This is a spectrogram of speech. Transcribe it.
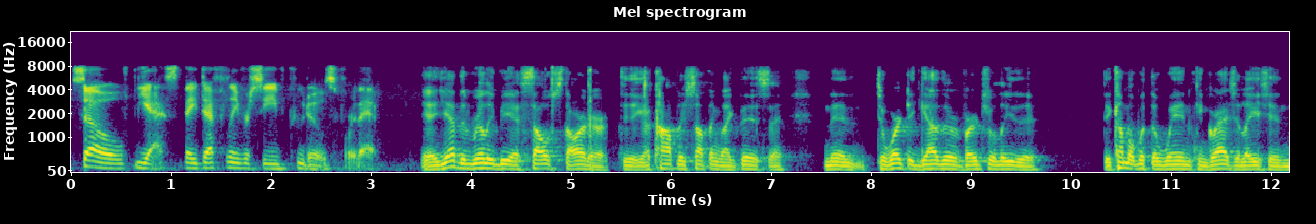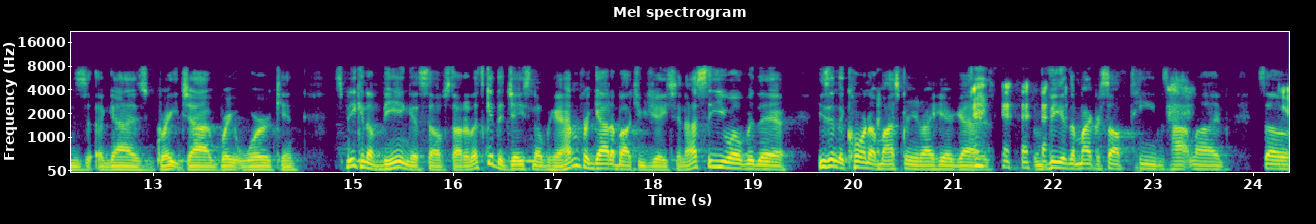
So yes, they definitely receive kudos for that. Yeah, you have to really be a self starter to accomplish something like this, and then to work together virtually to to come up with the win. Congratulations, uh, guys! Great job, great work. And speaking of being a self starter, let's get to Jason over here. I haven't forgot about you, Jason. I see you over there. He's in the corner of my screen right here, guys, via the Microsoft Teams hotline. So.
